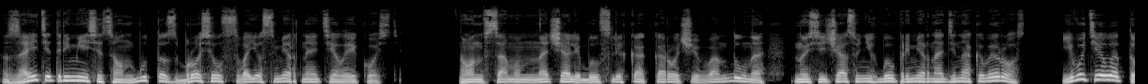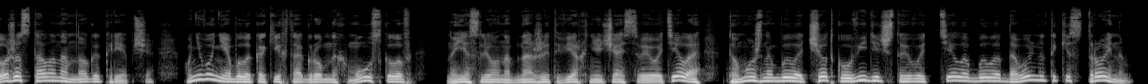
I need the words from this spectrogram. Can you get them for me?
за эти три месяца он будто сбросил свое смертное тело и кости. Он в самом начале был слегка короче Вандуна, но сейчас у них был примерно одинаковый рост. Его тело тоже стало намного крепче. У него не было каких-то огромных мускулов, но если он обнажит верхнюю часть своего тела, то можно было четко увидеть, что его тело было довольно-таки стройным.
